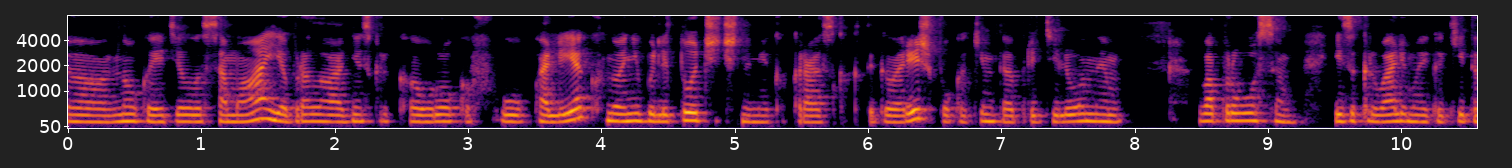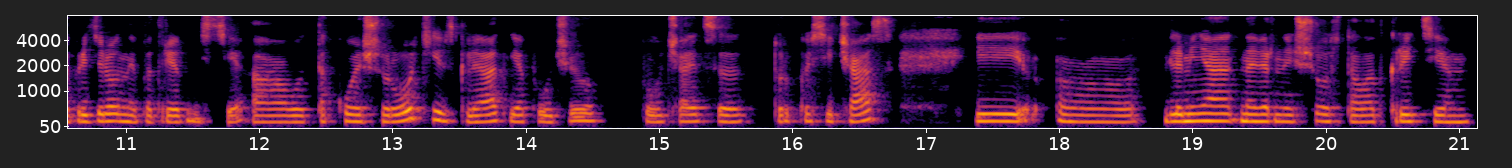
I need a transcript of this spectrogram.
э, многое я делала сама, я брала несколько уроков у коллег, но они были точечными как раз, как ты говоришь, по каким-то определенным вопросам и закрывали мои какие-то определенные потребности. А вот такой широкий взгляд я получила, получается, только сейчас. И э, для меня, наверное, еще стало открытием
